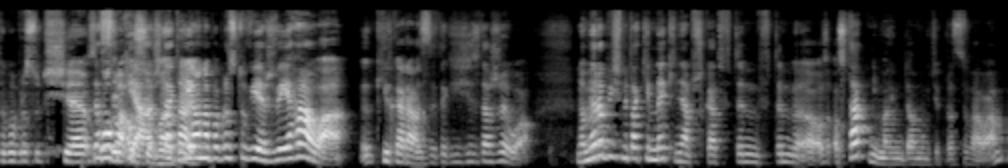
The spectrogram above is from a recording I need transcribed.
To po prostu ci się zasypiasz, osuwa. tak, tak. i ona po prostu, wiesz, wyjechała kilka razy, tak się zdarzyło. No my robiliśmy takie myki na przykład w tym, w tym ostatnim moim domu, gdzie pracowałam,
